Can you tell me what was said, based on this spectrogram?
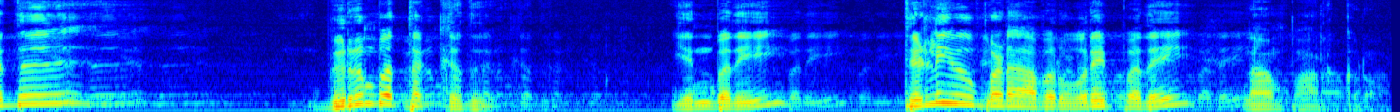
எது விரும்பத்தக்கது என்பதை தெளிவுபட அவர் உரைப்பதை நாம் பார்க்கிறோம்.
